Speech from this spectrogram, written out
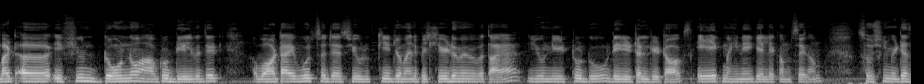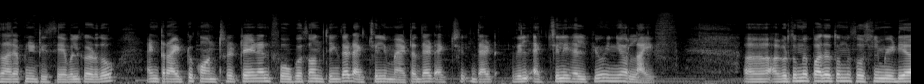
but if you don't know how to deal with it what I would suggest you कि जो मैंने पिछली वीडियो में भी बताया you need to do digital detox एक महीने के लिए कम से कम। सोशल मीडिया सारे अपनी डिसेबल कर दो and try to concentrate and focus on things that actually matter that actually that will actually help you in your life अगर तुम्हें पता तुम्हें सोशल मीडिया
